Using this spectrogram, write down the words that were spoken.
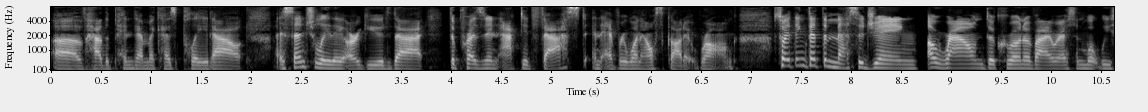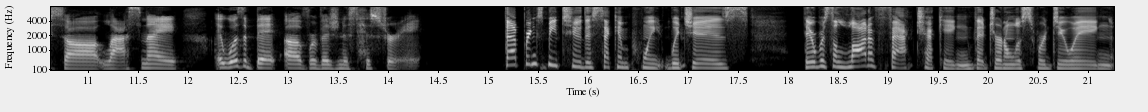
of how the pandemic has played out. Essentially, they argued that the president acted fast and everyone else got it wrong. So I think that the messaging around the coronavirus and what we saw saw last night, it was a bit of revisionist history. That brings me to the second point, which is there was a lot of fact checking that journalists were doing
